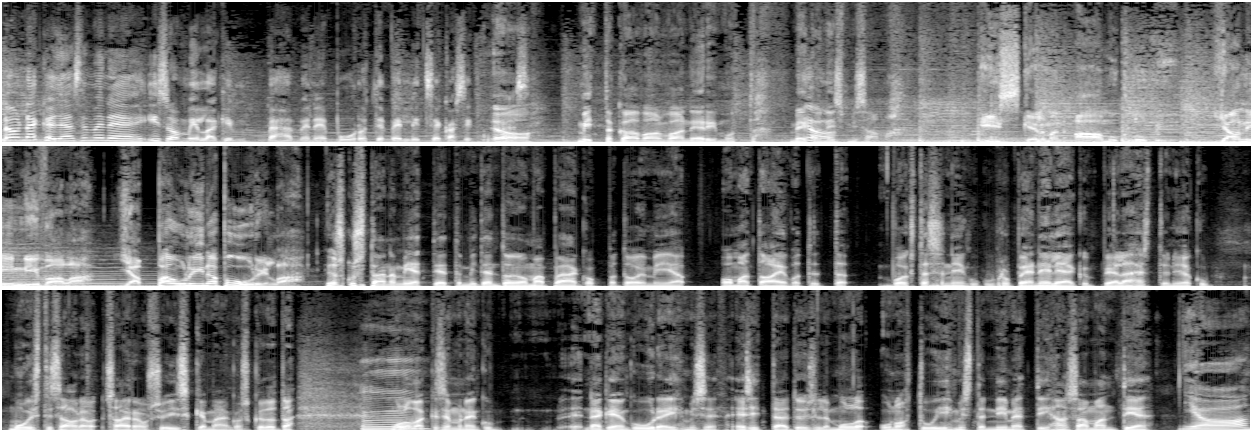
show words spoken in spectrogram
No näköjään se menee isommillakin, vähän menee puurot ja vellit sekaisin. kun Joo, pääsee. mittakaava on vaan eri, mutta mekanismi sama. Iskelmän aamuklubi. Jani Nivala ja Pauliina Puurila. Joskus sitä aina miettii, että miten toi oma pääkoppa toimii ja omat aivot, että voiko tässä niin kun rupeaa 40 lähestyä, niin joku muistisairaus jo iskemään, koska tota, mm. mulla on vaikka semmoinen, kun näkee jonkun uuden ihmisen, esittäytyy sille, mulla unohtuu ihmisten nimet ihan saman tien. Joo.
